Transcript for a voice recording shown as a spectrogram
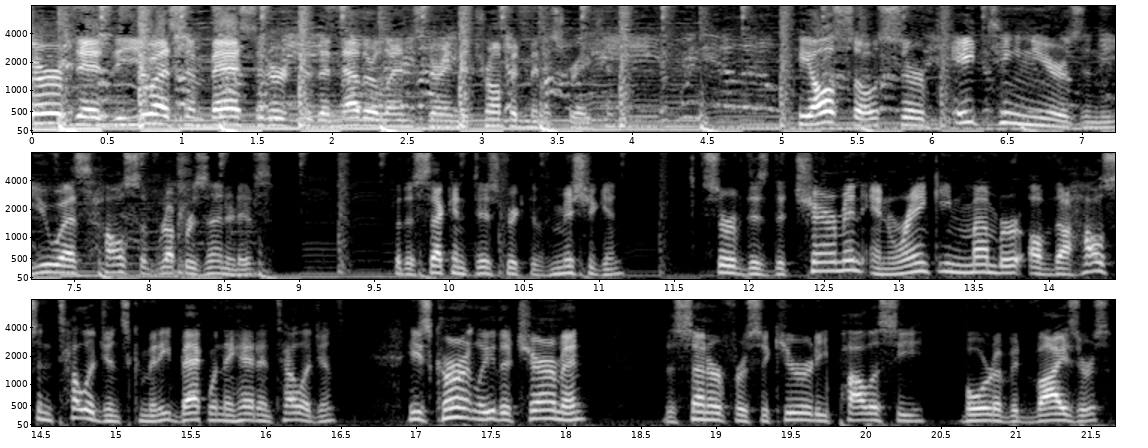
served as the U.S. ambassador to the Netherlands during the Trump administration. He also served 18 years in the U.S. House of Representatives for the 2nd District of Michigan, served as the chairman and ranking member of the House Intelligence Committee back when they had intelligence. He's currently the chairman the Center for Security Policy Board of Advisors.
